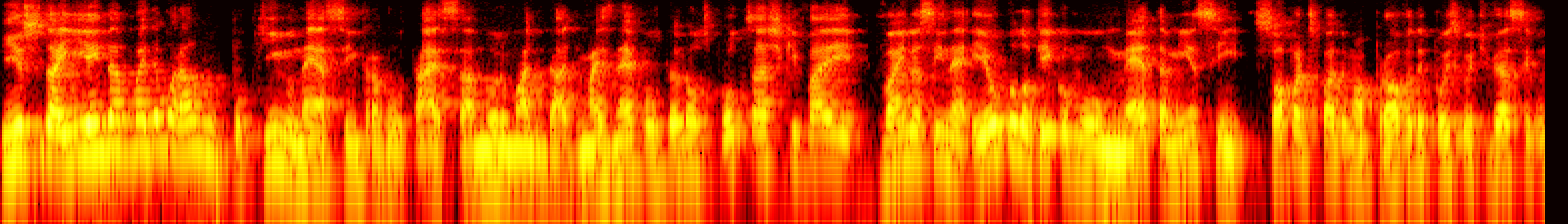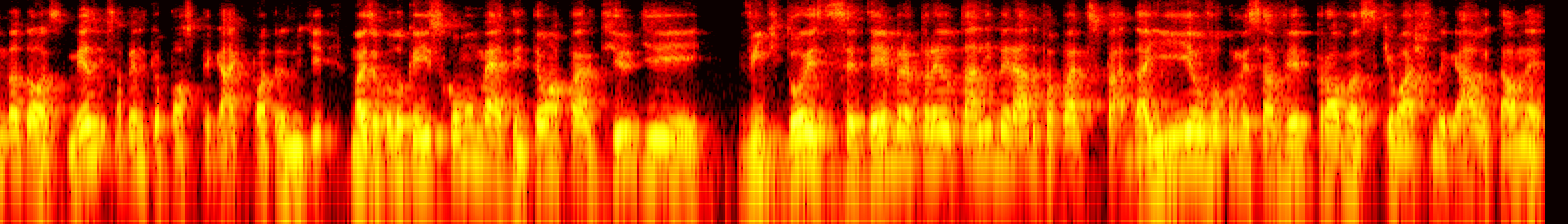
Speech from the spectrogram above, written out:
E isso daí ainda vai demorar um um pouquinho, né, assim, para voltar essa normalidade, mas, né, voltando aos poucos, acho que vai, vai indo assim, né? Eu coloquei como meta minha, assim, só participar de uma prova depois que eu tiver a segunda dose, mesmo sabendo que eu posso pegar, que pode transmitir, mas eu coloquei isso como meta. Então, a partir de 22 de setembro é para eu estar tá liberado para participar. Daí eu vou começar a ver provas que eu acho legal e tal, né?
